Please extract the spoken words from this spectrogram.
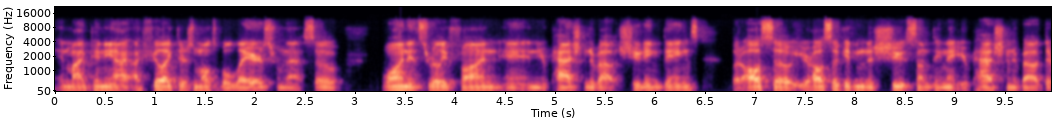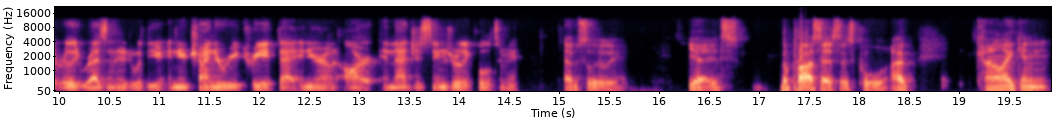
in my opinion, I, I feel like there's multiple layers from that. So one, it's really fun and you're passionate about shooting things, but also you're also getting to shoot something that you're passionate about that really resonated with you, and you're trying to recreate that in your own art, and that just seems really cool to me. absolutely yeah it's the process is cool i kind of like in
